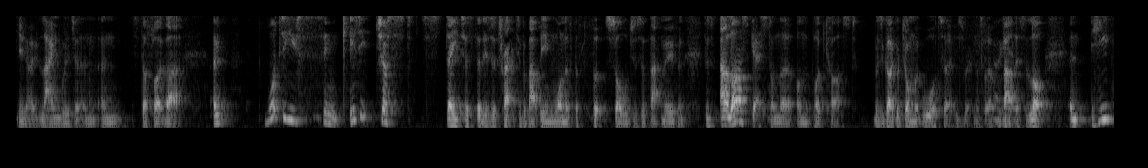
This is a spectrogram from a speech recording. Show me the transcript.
you know, language and and stuff like that. And what do you think? Is it just status that is attractive about being one of the foot soldiers of that movement? Because our last guest on the on the podcast was a guy called John McWhorter who's written about, oh, about this a lot, and he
